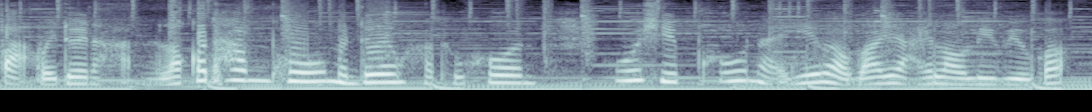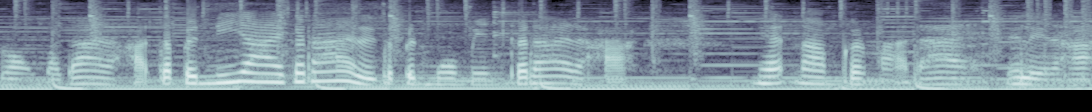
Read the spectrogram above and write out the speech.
ฝากไว้ด้วยนะคะ แล้วก็ทำโพลเหมือนเดิมค่ะทุกคนคู่ชิปคู่ไหนที่แบบว่าอยากให้เรารีวิวก็ลองมาได้นะคะ จะเป็นนิยายก็ได้หรือจะเป็นโมเมนต์ก็ได้นะคะ แนะนำกันมาได้ได้เลยนะคะ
